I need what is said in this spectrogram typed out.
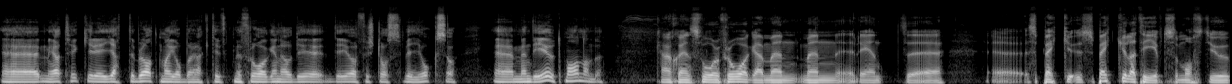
Eh, men jag tycker det är jättebra att man jobbar aktivt med frågorna och det, det gör förstås vi också. Eh, men det är utmanande kanske en svår fråga men, men rent eh, eh, spek spekulativt så måste ju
